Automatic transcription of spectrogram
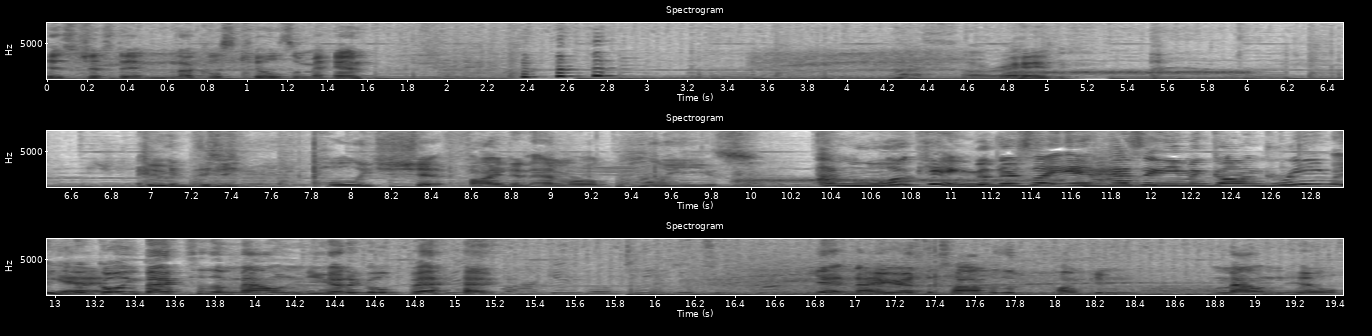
This just in: Knuckles kills a man. all right. Dude, Did you? holy shit! Find an emerald, please. I'm looking, but there's like it hasn't even gone green yet. You're going back to the mountain. You gotta go back. Rocket will take you to Pumpkin Yeah, now you're at the top of the pumpkin mountain hill.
